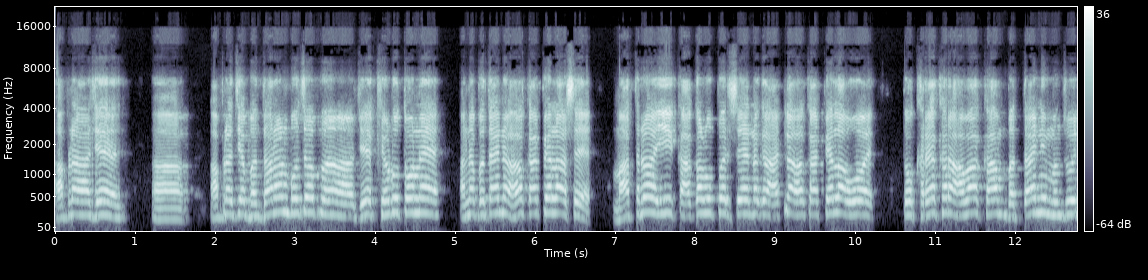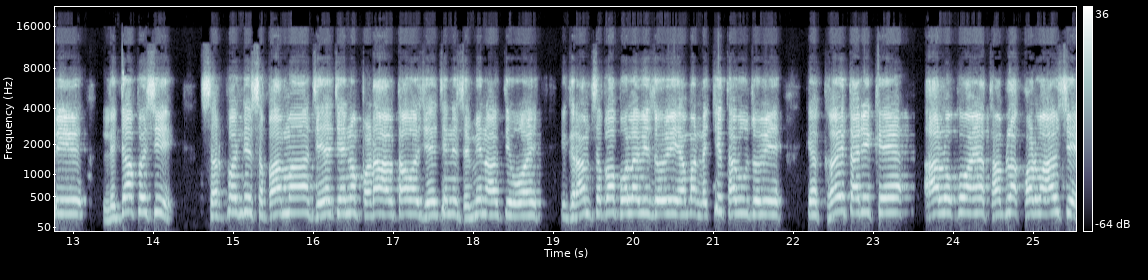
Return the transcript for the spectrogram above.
આપણા જે આપણા જે બંધારણ મુજબ જે ખેડૂતોને અને બધાને હક આપેલા છે, માત્ર એ કાગળ ઉપર છે, નકર આટલા હક આપેલા હોય તો ખરેખર આવા કામ બધાની મંજૂરી લીધા પછી સરપંચની સભામાં જે જેનો પડા આવતા હોય, જે જેની જમીન આવતી હોય, એ ગ્રામ સભા બોલાવી જોઈએ, એમાં નક્કી થવું જોઈએ કે કઈ તારીખે આ લોકો અહીંયા થાંભલા ખોડવા આવશે.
